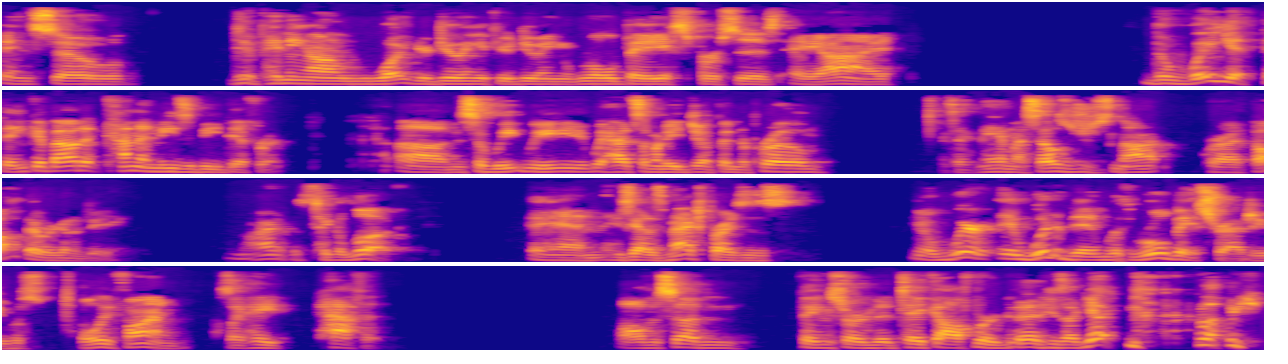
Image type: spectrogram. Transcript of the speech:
And so, depending on what you're doing, if you're doing rule based versus AI, the way you think about it kind of needs to be different. Um, so we, we, had somebody jump into pro. It's like, man, my sales are just not where I thought they were going to be. All right, let's take a look. And he's got his max prices, you know, where it would have been with rule based strategy was totally fine. I was like, hey, half it. All of a sudden, things started to take off. We're good. He's like, yep, like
